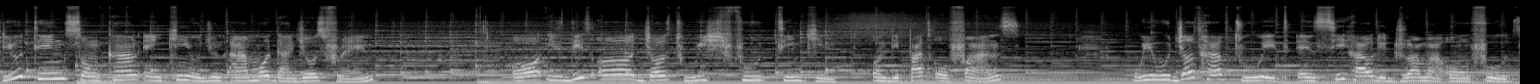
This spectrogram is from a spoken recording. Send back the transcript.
do you think Song Kang and Kim Yoo-jung are more than just friends? Or is this all just wishful thinking on the part of fans? We will just have to wait and see how the drama unfolds.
